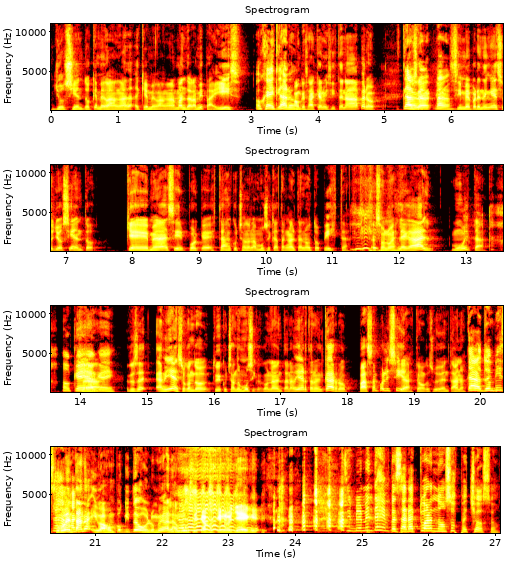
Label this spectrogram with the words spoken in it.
Yo siento que me van a que me van a mandar a mi país. Ok, claro. Aunque sabes que no hiciste nada, pero Claro, entonces, claro, claro. Si me prenden eso, yo siento que me van a decir, ¿por qué estás escuchando la música tan alta en la autopista? Eso no es legal. Multa. Ok, O sea, ok. Entonces, a mí eso, cuando estoy escuchando música con la ventana abierta en el carro, pasan policías, tengo que subir ventana. Claro, tú empiezas Subo a... ventana y bajo un poquito de volumen a la música para que no llegue. Simplemente es empezar a actuar no sospechoso.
